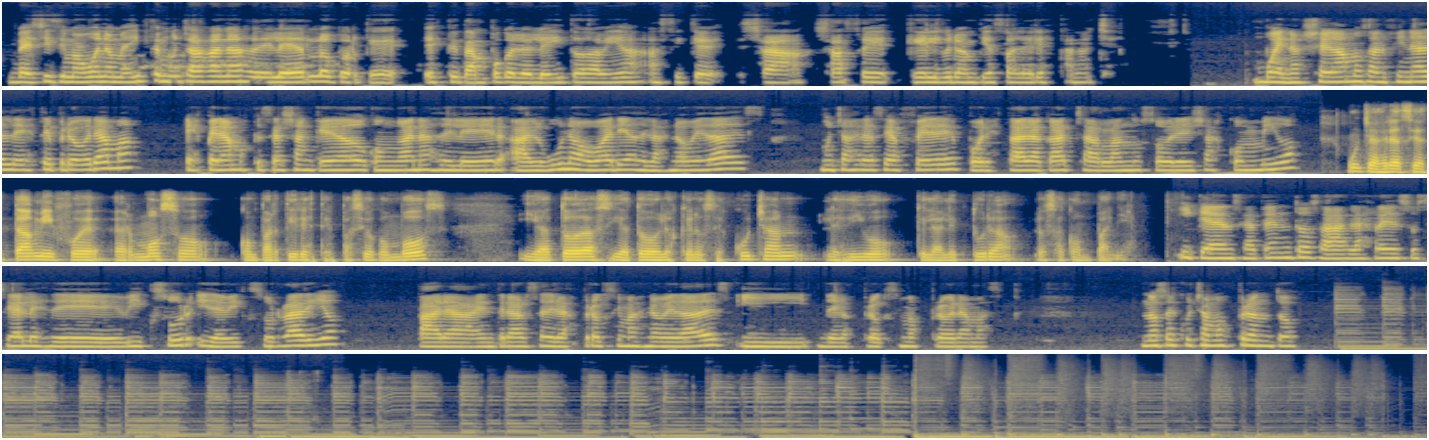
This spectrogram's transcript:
Bellísimo, bueno, me diste muchas ganas de leerlo porque este tampoco lo leí todavía, así que ya, ya sé qué libro empiezo a leer esta noche. Bueno, llegamos al final de este programa. Esperamos que se hayan quedado con ganas de leer alguna o varias de las novedades. Muchas gracias Fede por estar acá charlando sobre ellas conmigo. Muchas gracias Tami, fue hermoso compartir este espacio con vos y a todas y a todos los que nos escuchan les digo que la lectura los acompañe y quédense atentos a las redes sociales de Big Sur y de Big Sur Radio para enterarse de las próximas novedades y de los próximos programas. Nos escuchamos pronto.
